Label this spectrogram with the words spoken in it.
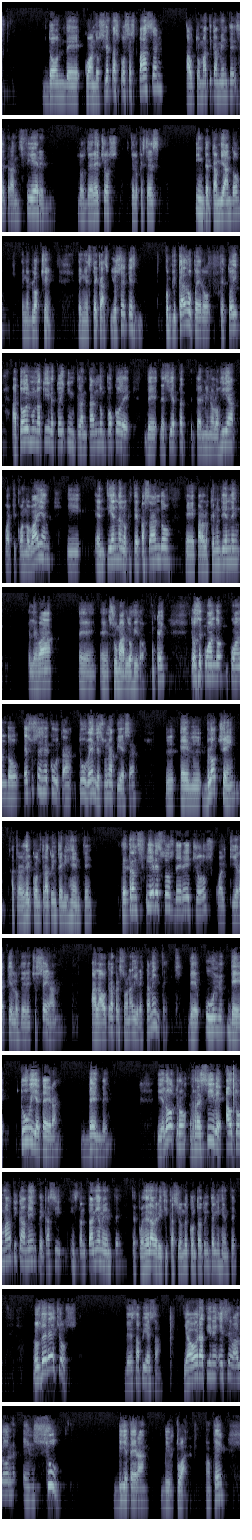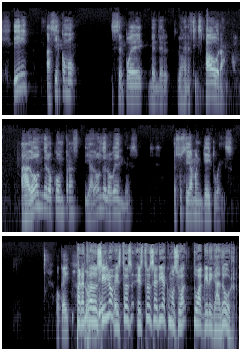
donde cuando ciertas cosas pasan, automáticamente se transfieren los derechos de lo que estés intercambiando en el blockchain. En este caso, yo sé que es complicado, pero te estoy, a todo el mundo aquí le estoy implantando un poco de, de, cierta terminología, porque cuando vayan y entiendan lo que esté pasando, eh, para los que no entienden, les va a eh, eh, sumar dos y dos, ¿ok? Entonces, cuando, cuando eso se ejecuta, tú vendes una pieza, el blockchain, a través del contrato inteligente, te transfiere esos derechos, cualquiera que los derechos sean, a la otra persona directamente. De, un, de tu billetera, vende, y el otro recibe automáticamente, casi instantáneamente, después de la verificación del contrato inteligente, los derechos de esa pieza. Y ahora tiene ese valor en su billetera virtual. ¿Ok? Y así es como se puede vender los NFTs. Ahora, ¿a dónde lo compras y a dónde lo vendes? Eso se llaman gateways. ¿Ok? Para traducirlo, esto, esto sería como su, tu agregador.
